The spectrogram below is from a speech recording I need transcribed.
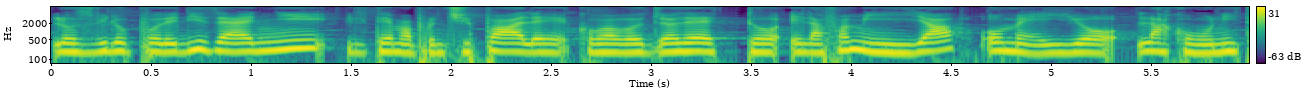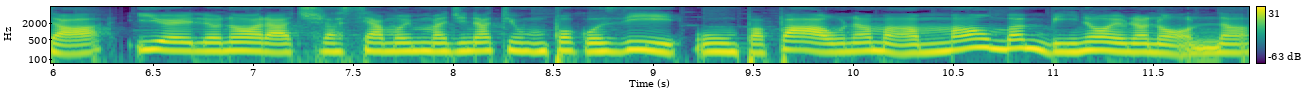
lo sviluppo dei disegni, il tema principale, come avevo già detto, è la famiglia, o meglio, la comunità. Io e Eleonora ce la siamo immaginati un po' così, un papà, una mamma, un bambino e una nonna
